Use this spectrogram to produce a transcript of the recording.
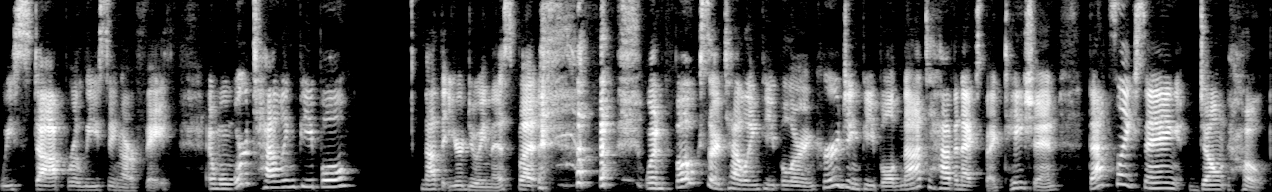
we stop releasing our faith. And when we're telling people, not that you're doing this, but when folks are telling people or encouraging people not to have an expectation, that's like saying, don't hope,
